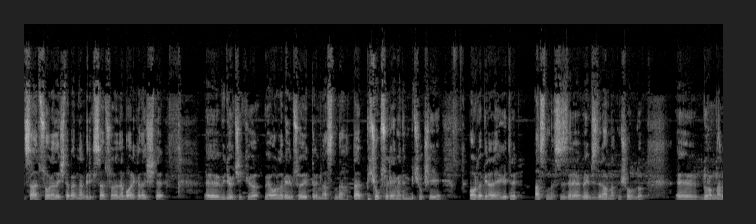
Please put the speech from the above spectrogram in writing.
saat sonra da işte benden bir iki saat sonra da bu arkadaş işte e, video çekiyor ve orada benim söylediklerimin aslında hatta birçok söyleyemedim birçok şeyi orada bir araya getirip aslında sizlere ve bizlere anlatmış oldu. E, durumlar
